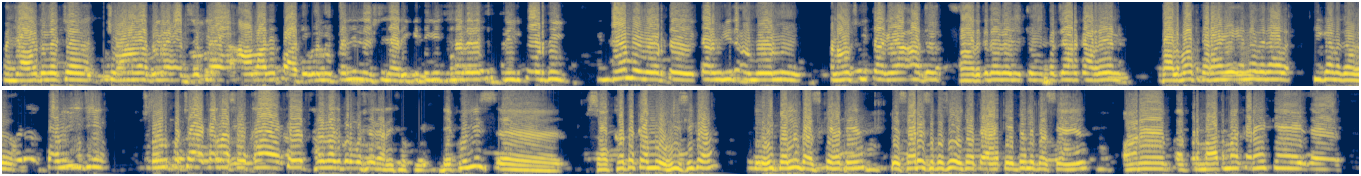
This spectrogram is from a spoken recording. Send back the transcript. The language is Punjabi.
ਪੰਜਾਬ ਦੇ ਵਿੱਚ ਚੋਣਾਂ ਦਾ ਬਿਲਾ ਵੱਜ ਚੁੱਕਿਆ ਹੈ। ਆਮ ਆਦਮੀ ਪਾਰਟੀ ਵੱਲੋਂ ਪਹਿਲੀ ਲਿਸਟ ਜਾਰੀ ਕੀਤੀ ਗਈ ਜਿਨ੍ਹਾਂ ਦੇ ਵਿੱਚ ਫਰੀਦਕੋਟ ਦੀ ਅਹਿਮ ਵੋਟ ਤੇ ਕਰਮਜੀਤ ਅਮੋਲ ਨੂੰ ਅਨਾਉਂਸ ਕੀਤਾ ਗਿਆ। ਅੱਜ ਸਾਦਕ ਦੇ ਵਿੱਚ ਚੋਣ ਪ੍ਰਚਾਰ ਕਰ ਰਹੇ ਹਨ। ਗੱਲਬਾਤ ਕਰਾਂਗੇ ਇਹਨਾਂ ਦੇ ਨਾਲ। ਕੀ ਕਹਿਣਾ ਚਾਹੁੰਦੇ ਹੋ? ਕਰਮਜੀਤ ਜੀ ਚੋਣ ਪ੍ਰਚਾਰ ਕਰਨਾ ਸੌਖਾ ਹੈ ਕਿ ਫਿਲਮਾਂ ਦੀ ਪ੍ਰਮੋਸ਼ਨ ਕਰਨੀ ਸੌਖੀ ਹੈ? ਦੇਖੋ ਜੀ ਅਹ ਸੌਖਾ ਤਾਂ ਕੰਮ ਉਹੀ ਸੀਗਾ। ਉਹੀ ਪਹਿਲਾਂ ਦੱਸ ਕੇ ਹਟੇ ਆ ਕਿ ਸਾਰੇ ਸੁੱਖ ਸਹੂਲਤਾਂ ਤੇ ਆ ਕੇ ਇਧਰਲੇ ਪਾਸੇ ਆਏ ਆ ਔਰ ਪ੍ਰਮਾਤਮਾ ਕਰੇ ਕਿ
